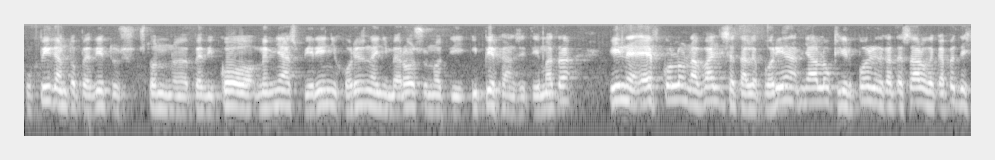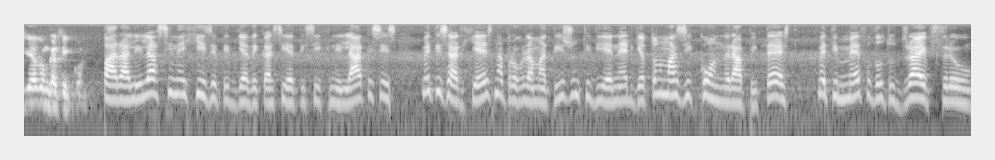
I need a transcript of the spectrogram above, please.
που πήγαν το παιδί τους στον παιδικό με μια ασπιρίνη χωρίς να ενημερώσουν ότι υπήρχαν ζητήματα, είναι εύκολο να βάλεις σε ταλαιπωρία μια ολόκληρη πόλη 14-15 χιλιάδων κατοίκων. Παραλληλά συνεχίζεται η διαδικασία της ιχνηλάτησης με τις αρχές να προγραμματίζουν τη διενέργεια των μαζικών rapid test με τη μέθοδο του drive-thru.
